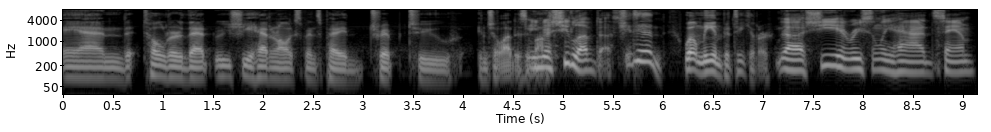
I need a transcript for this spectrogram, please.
and told her that she had an all expense paid trip to Enchiladas. you know, she loved us. she did. Well, me in particular. Uh, she had recently had Sam,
